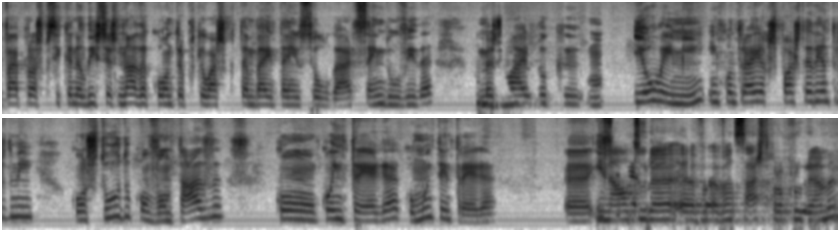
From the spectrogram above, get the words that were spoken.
vai para os psicanalistas, nada contra, porque eu acho que também tem o seu lugar, sem dúvida, mas uhum. mais do que eu em mim encontrei a resposta dentro de mim, com estudo, com vontade, com, com entrega, com muita entrega. Uh, e na altura avançaste para o programa?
